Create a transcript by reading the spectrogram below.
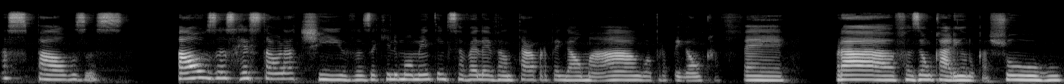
As pausas pausas restaurativas, aquele momento em que você vai levantar para pegar uma água, para pegar um café, para fazer um carinho no cachorro,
